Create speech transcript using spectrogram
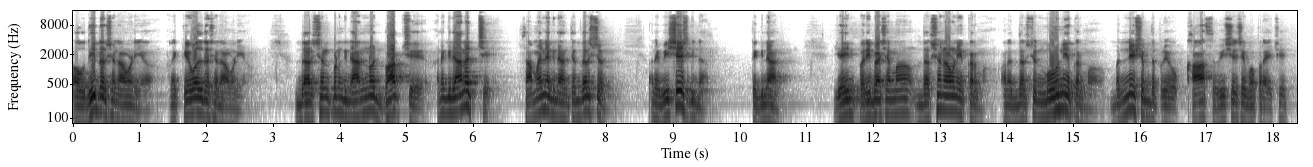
અવધિ દર્શન આવરણીય અને કેવળ દર્શન આવરણીય દર્શન પણ જ્ઞાનનો જ ભાગ છે અને જ્ઞાન જ છે. સામાન્ય જ્ઞાન તે દર્શન અને વિશેષ જ્ઞાન તે જ્ઞાન. જૈન પરિભાષામાં દર્શનાવણીય કર્મ અને દર્શન મોહનીય કર્મ બંને શબ્દ પ્રયોગ ખાસ વિશેષે વપરાય છે.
